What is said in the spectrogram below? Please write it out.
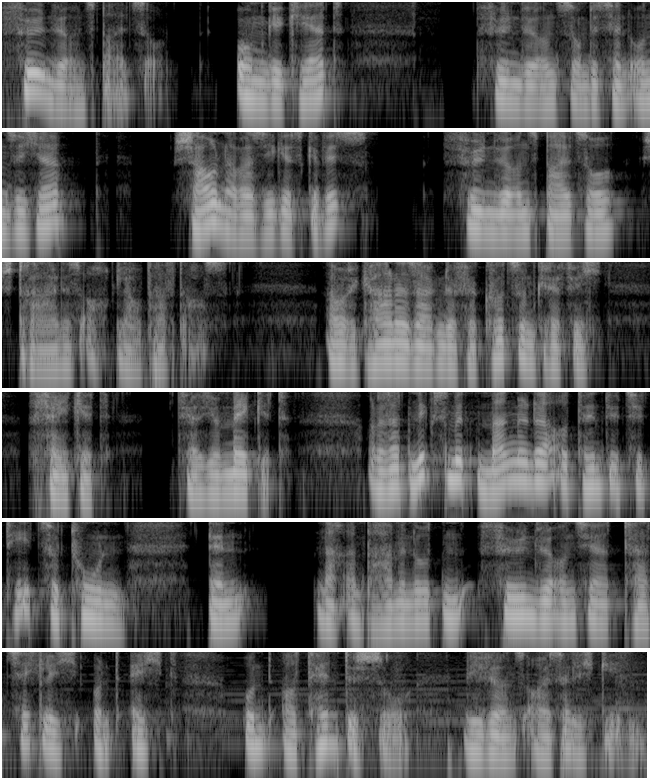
Fühlen wir uns bald so. Umgekehrt fühlen wir uns so ein bisschen unsicher, Schauen aber siegesgewiss, fühlen wir uns bald so, strahlen es auch glaubhaft aus. Amerikaner sagen dafür kurz und griffig, fake it till you make it. Und das hat nichts mit mangelnder Authentizität zu tun, denn nach ein paar Minuten fühlen wir uns ja tatsächlich und echt und authentisch so, wie wir uns äußerlich geben.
